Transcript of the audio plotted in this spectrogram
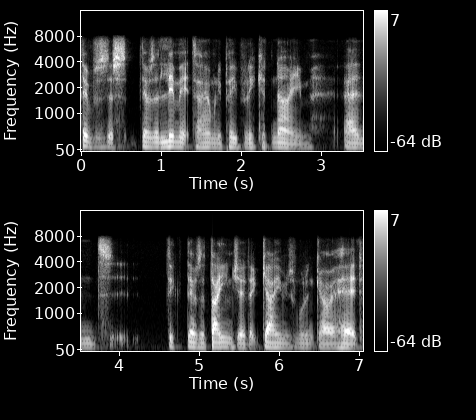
there was a, s- there was a limit to how many people he could name, and th- there was a danger that games wouldn't go ahead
